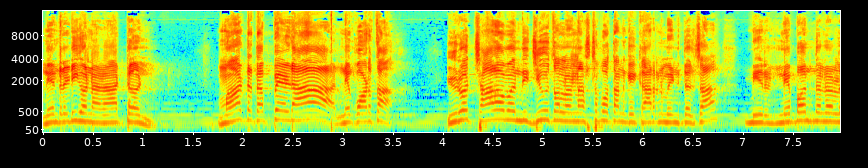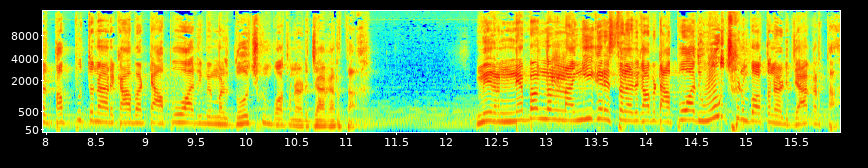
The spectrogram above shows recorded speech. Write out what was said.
నేను రెడీగా ఉన్నా నా టర్న్ మాట తప్పాడా? నేను కొడతా. ఈరోజు చాలామంది జీవితంలో నష్టపోతానికి కారణం ఏంటి తెలుసా? మీరు నిబంధనలు తప్పుతున్నారు కాబట్టి అపవాది మిమ్మల్ని దోచుకుని పోతున్నాడు. జాగ్రత్త. మీరు నిబంధనలను అంగీకరిస్తలేదు కాబట్టి అపవాది ఊడ్చుకుని పోతున్నాడు. జాగ్రత్త.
